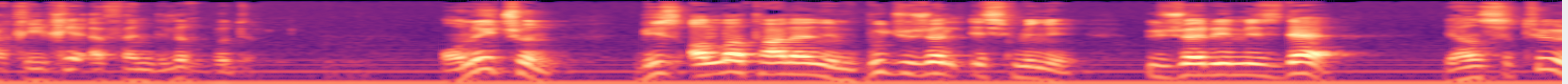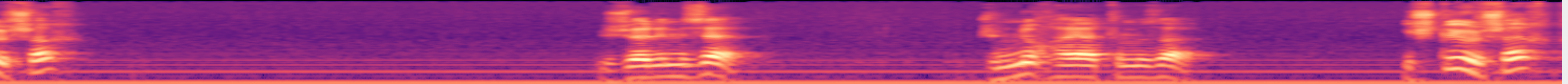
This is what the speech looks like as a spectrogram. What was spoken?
Hakiki efendilik budur. Onun için biz Allah Teala'nın bu güzel ismini üzerimizde yansıtıyorsak üzerimize günlük hayatımıza işliyorsak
